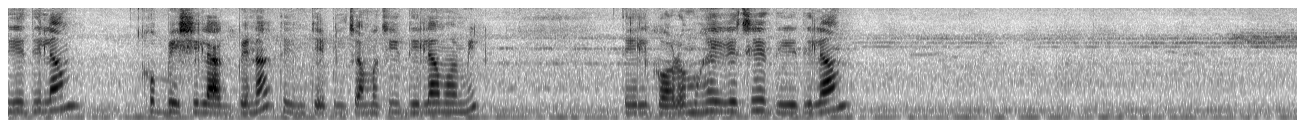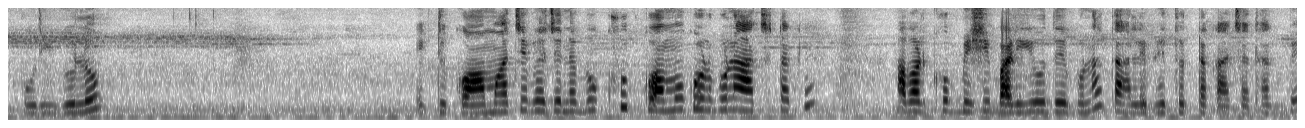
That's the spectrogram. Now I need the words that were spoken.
দিয়ে দিলাম, খুব বেশি লাগবে না, তিন টেবিল চামচই দিলাম আমি। তেল গরম হয়ে গেছে, দিয়ে দিলাম পুরিগুলো। একটু কম আঁচে ভেজে নেব, খুব কমও করব না আঁচটাকে। আবার খুব বেশি বাড়িয়েও দেবো না, তাহলে ভেতরটা কাঁচা থাকবে।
